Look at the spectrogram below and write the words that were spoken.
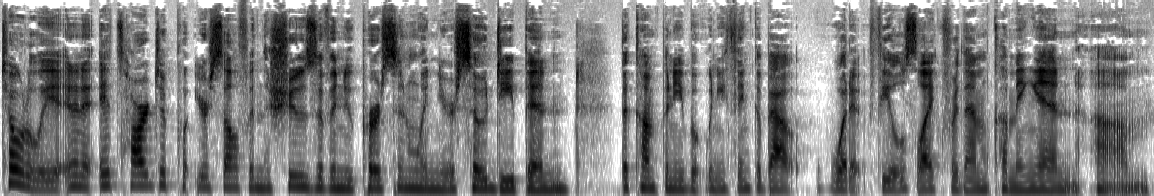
Totally. And it's hard to put yourself in the shoes of a new person when you're so deep in the company. But when you think about what it feels like for them coming in, um,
